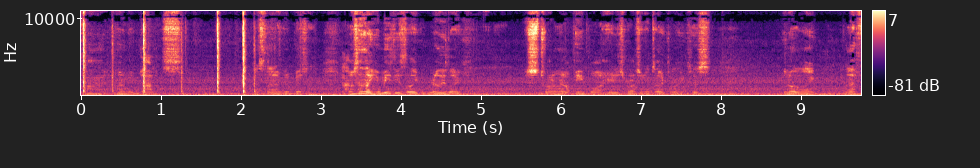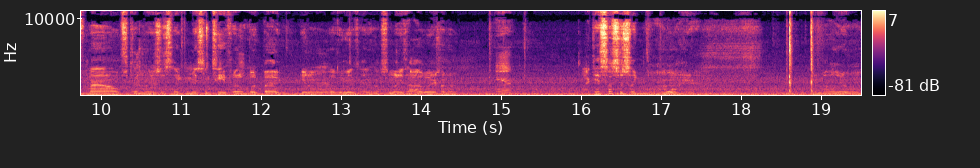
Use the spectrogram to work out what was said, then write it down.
five hundred dollars. That's not a good business. I'm saying like you meet these like really like strung out people out here in these parts of Kentucky, like just you know like left mouthed and like just like missing teeth with a book bag, you know, living in, in somebody's highway or something. Yeah. I guess that's just like normal here. Unbelievable.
